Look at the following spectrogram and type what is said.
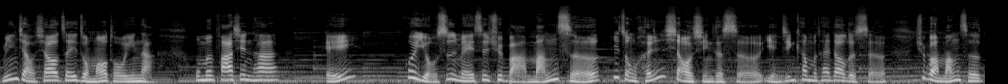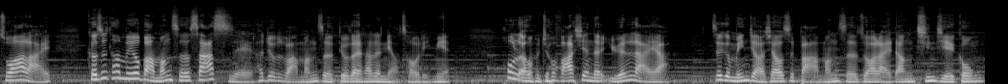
鸣角鸮这一种猫头鹰呐、我们发现它，诶。会有事没事去把盲蛇，一种很小型的蛇，眼睛看不太到的蛇，去把盲蛇抓来。可是它没有把盲蛇杀死，诶，它就是把盲蛇丢在它的鸟巢里面。后来我们就发现了，原来啊，这个鸣角鸮是把盲蛇抓来当清洁工。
